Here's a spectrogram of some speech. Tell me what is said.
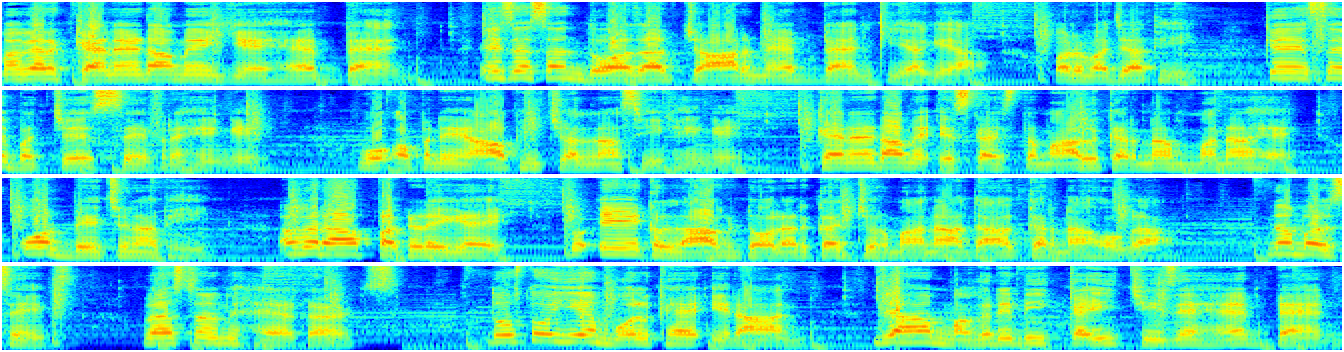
मगर कनाडा में यह है बैन। इसे सन 2004 में बैन किया गया और वजह थी कि इससे बच्चे सेफ़ रहेंगे। वो अपने आप ही चलना सीखेंगे। कनाडा में इसका इस्तेमाल करना मना है और बेचना भी। अगर आप पकड़े गए तो एक लाख डॉलर का जुर्माना अदा करना होगा। Number six, western hair cuts दोस्तों, ये मुल्क है ईरान, जहाँ मगरबी कई चीज़ें हैं बैन,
